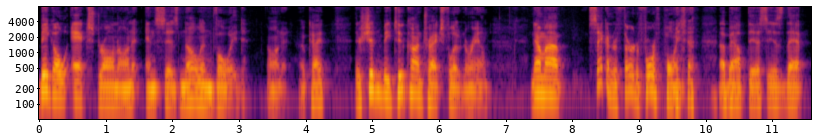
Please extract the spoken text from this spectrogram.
big old X drawn on it and says null and void on it. Okay? There shouldn't be two contracts floating around. Now, my second or third or fourth point about this is that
